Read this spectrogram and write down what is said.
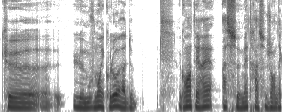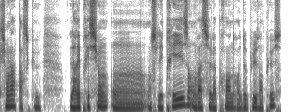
que le mouvement écolo a de grands intérêt à se mettre à ce genre d'action-là, parce que la répression, on, se l'est prise, on va se la prendre de plus en plus,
